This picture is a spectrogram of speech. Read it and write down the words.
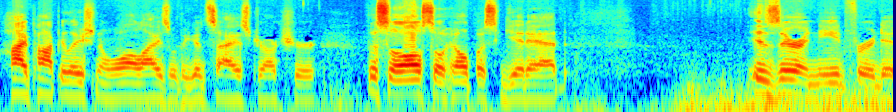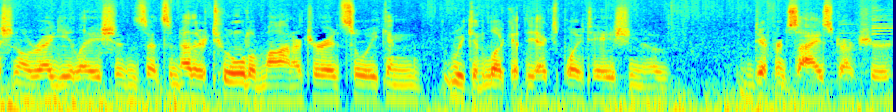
high population of walleyes with a good size structure. This will also help us get at is there a need for additional regulations? That's another tool to monitor it so we can we can look at the exploitation of different size structure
